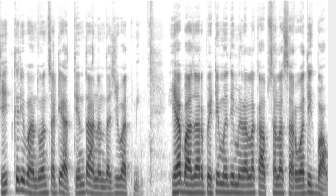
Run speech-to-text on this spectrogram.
शेतकरी बांधवांसाठी अत्यंत आनंदाची बातमी. ह्या बाजारपेठेमध्ये मिळाला कापसाला सर्वाधिक भाव.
